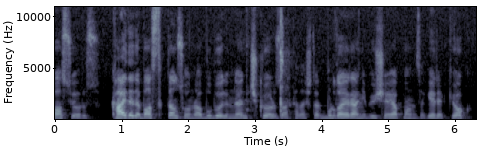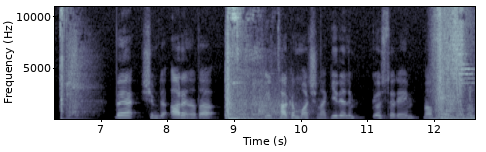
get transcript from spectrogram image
basıyoruz. Kaydede bastıktan sonra bu bölümden çıkıyoruz arkadaşlar. Burada herhangi bir şey yapmanıza gerek yok. Ve şimdi arenada bir takım maçına girelim. Göstereyim nasıl olduğunu.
